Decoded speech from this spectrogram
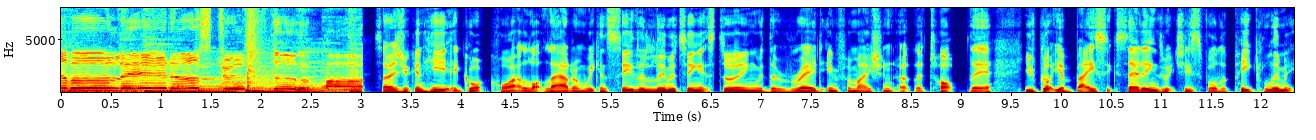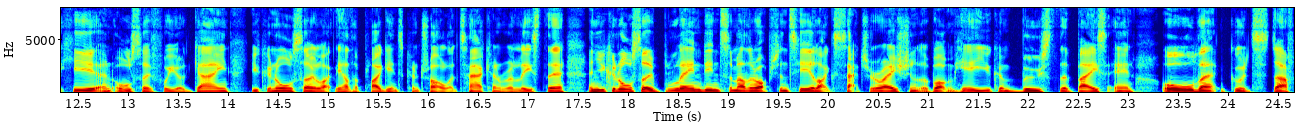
Never let us drift apart. So as you can hear, it got quite a lot louder and we can see the limiting it's doing with the red information at the top there. You've got your basic settings, which is for the peak limit here and also for your gain. You can also, like the other plugins, control attack and release there. And you can also blend in some other options here, like saturation at the bottom here. You can boost the bass and all that good stuff.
